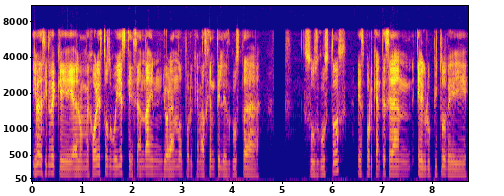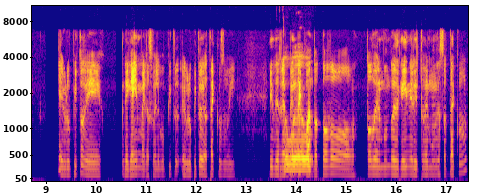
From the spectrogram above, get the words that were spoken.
iba a decir de que a lo mejor estos güeyes que se andan llorando porque más gente les gusta sus gustos es porque antes eran el grupito de el grupito de, de gamers o el grupito el grupito de otakus, güey. Y de repente huevo. cuando todo todo el mundo es gamer y todo el mundo es otaku,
